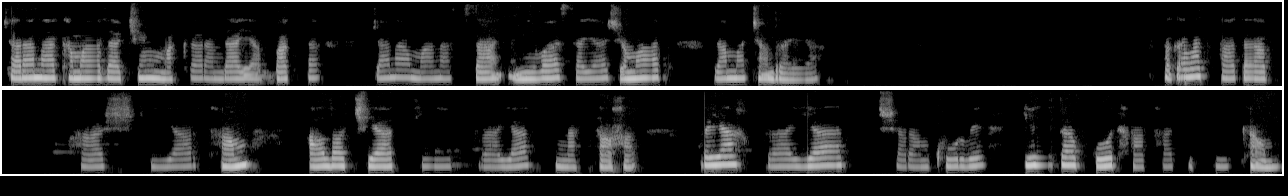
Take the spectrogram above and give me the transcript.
Charana Kamada Ching Makarandaya Bhakta Jana Manasa Nivasaya Shamat Ramachandraya Bhagavat Pada Pashyartham Alochyati Prayatnataha Prayah Prayat Sharam Kurve Gita Bodhatati Kam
